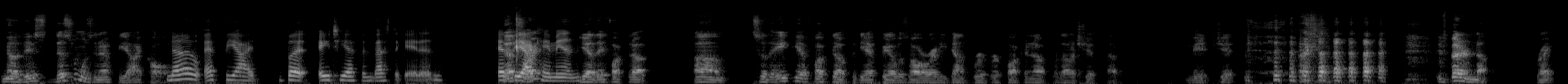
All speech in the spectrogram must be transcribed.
No, this this one was an FBI call. no, FBI, but ATF investigated. That's FBI right. came in. Yeah, they fucked it up. Um, so the ATF fucked up, but the FBI was already down the river fucking up without a shit paddle. Made of shit. It's better than nothing, right?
